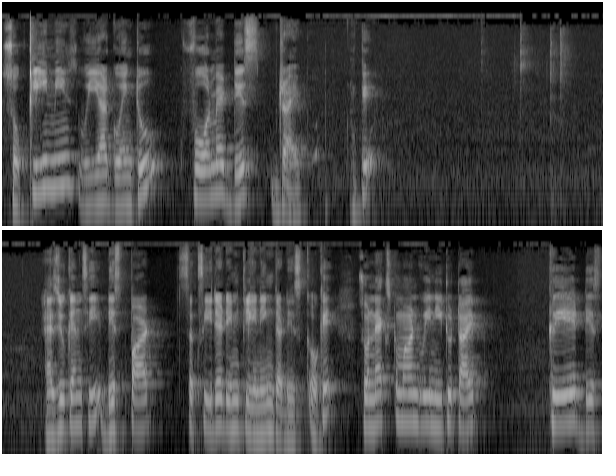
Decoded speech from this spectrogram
So clean means we are going to format this drive okay. As you can see disk part succeeded in cleaning the disk okay. So next command we need to type create disk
